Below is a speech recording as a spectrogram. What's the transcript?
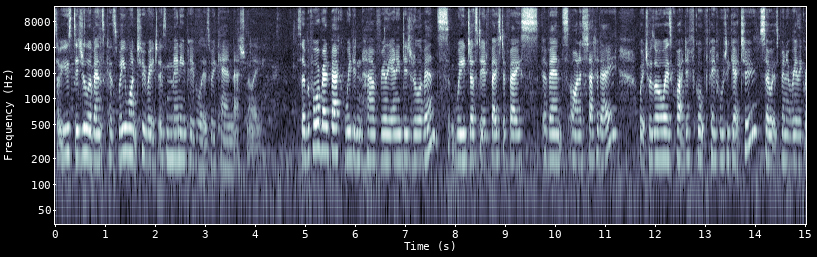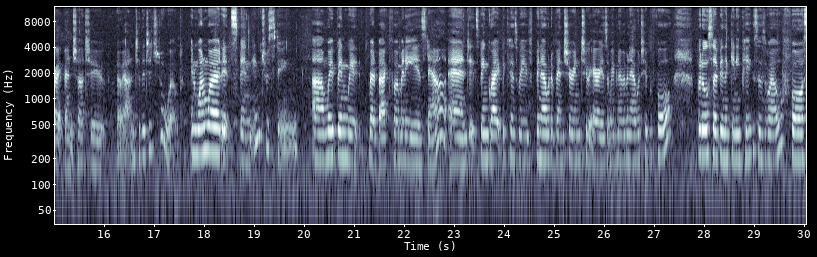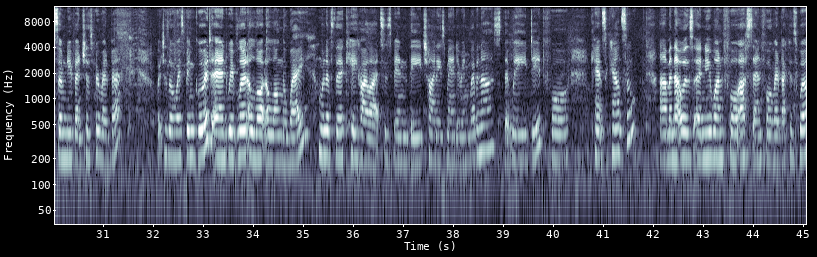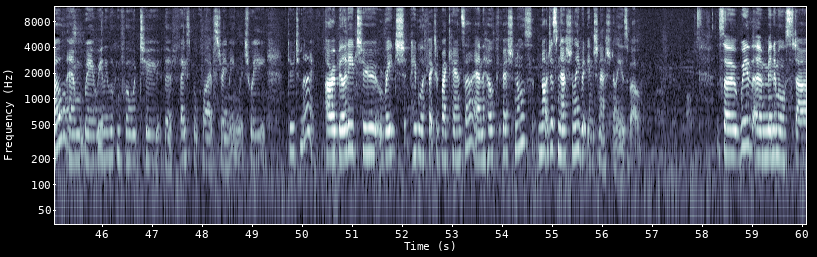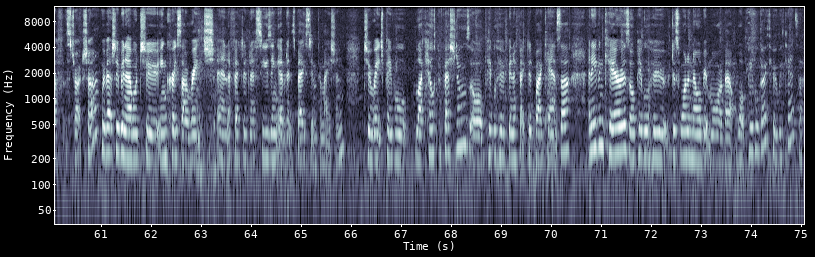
So we use digital events because we want to reach as many people as we can nationally. So before Redback we didn't have really any digital events. We just did face-to-face -face events on a Saturday which was always quite difficult for people to get to so it's been a really great venture to go out into the digital world. In one word it's been interesting. Um, we've been with Redback for many years now and it's been great because we've been able to venture into areas that we've never been able to before but also been the guinea pigs as well for some new ventures for Redback which has always been good and we've learnt a lot along the way. One of the key highlights has been the Chinese Mandarin webinars that we did for Cancer Council um, and that was a new one for us and for Redback as well and we're really looking forward to the Facebook live streaming which we do tonight. Our ability to reach people affected by cancer and the health professionals, not just nationally but internationally as well. So with a minimal staff structure, we've actually been able to increase our reach and effectiveness using evidence-based information to reach people like health professionals or people who've been affected by cancer and even carers or people who just want to know a bit more about what people go through with cancer.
